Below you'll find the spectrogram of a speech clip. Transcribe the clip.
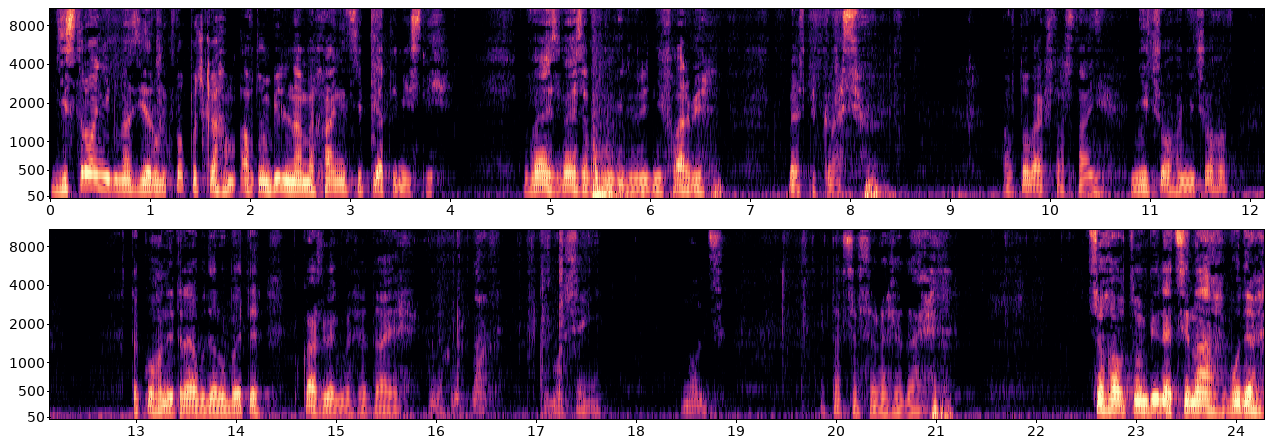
Дістронік, у нас є руль кнопочка, автомобіль на механіці п'ятимісний. Весь весь автомобіль в рідній фарбі, без підкрасів. Авто в екстра стані. Нічого, нічого. Такого не треба буде робити. Покажу, як виглядає вихлопна машині. Нольц. Отак це все виглядає. Цього автомобіля ціна буде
